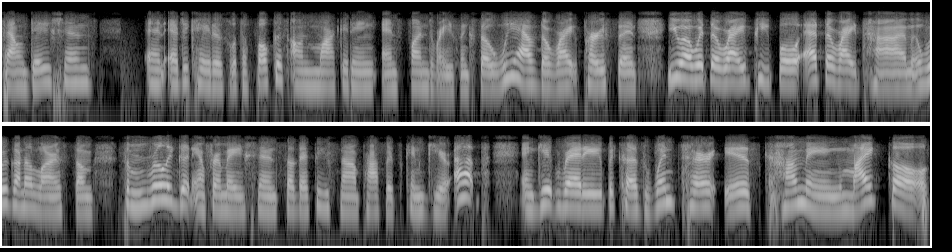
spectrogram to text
foundations, and educators with a focus on marketing and fundraising. So we have the right person. You are with the right people at the right time, and we're going to learn some, some really good information so that these nonprofits can gear up and get ready because winter is coming. Michael,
